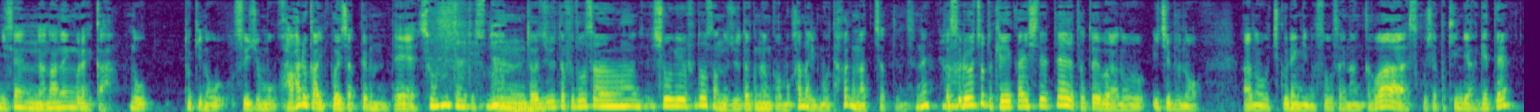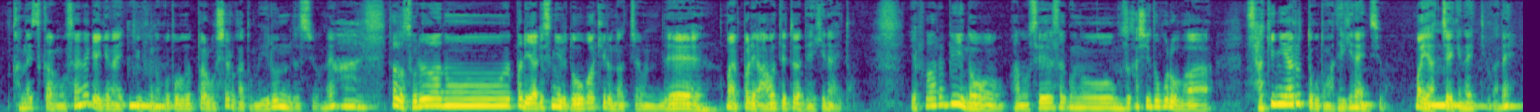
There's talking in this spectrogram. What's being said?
2007年ぐらいか、の時の水準もはるかに超えちゃってるんで。そうみたいですね。うん、だ住宅不動産、商業不動産の住宅なんかもかなりもう高くなっちゃってるんですね。それをちょっと警戒してて、例えば、あの、一部の、あの地区連銀の総裁なんかは少しやっぱ金利上げて加熱感を抑えなきゃいけないというふうなことをやっぱりおっしゃる方もいるんですよね。はい、ただそれはあのやっぱりやりすぎるとオーバーキルになっちゃうんで、まあ、やっぱり慌ててはできないと。FRB のあの政策の難しいところは先にやるってことができないんですよ。まあ、やっちゃいけないっていうかね、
